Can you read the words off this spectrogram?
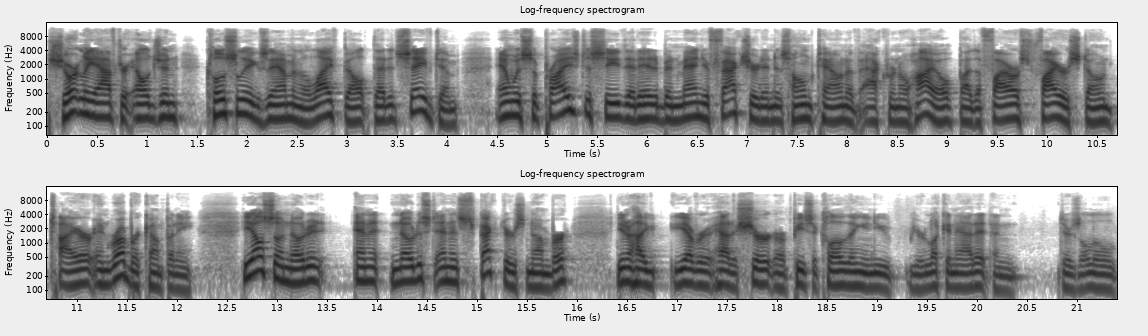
Shortly after, Elgin closely examined the life belt that had saved him and was surprised to see that it had been manufactured in his hometown of Akron, Ohio, by the Firestone Tire and Rubber Company. He also noted and it noticed an inspector's number. You know how you ever had a shirt or a piece of clothing and you you're looking at it and there's a little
